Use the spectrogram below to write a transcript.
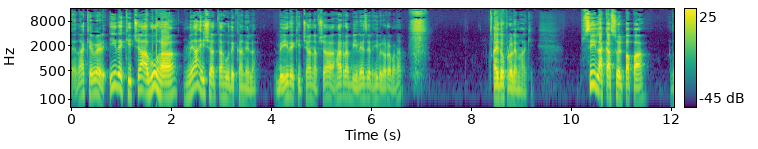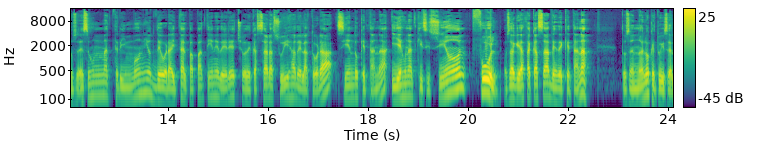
nada que ver. Y de Kicha Abuja, me tahu de canela. Hay dos problemas aquí. Si la casó el papá, entonces ese es un matrimonio de oraita. El papá tiene derecho de casar a su hija de la Torah siendo ketaná y es una adquisición full. O sea que ya está casada desde ketaná. Entonces no es lo que tú dices,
